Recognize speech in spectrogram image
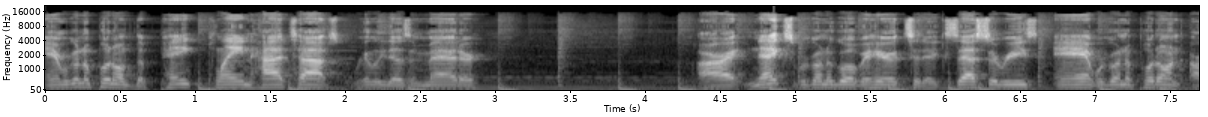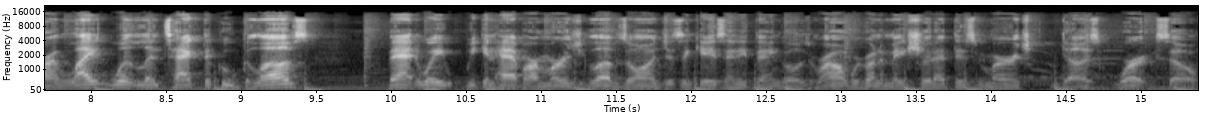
and we're gonna put on the pink plain high tops. Really doesn't matter. All right, next we're gonna go over here to the accessories and we're gonna put on our light woodland tactical gloves. That way we can have our merge gloves on just in case anything goes wrong. We're gonna make sure that this merge does work. So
